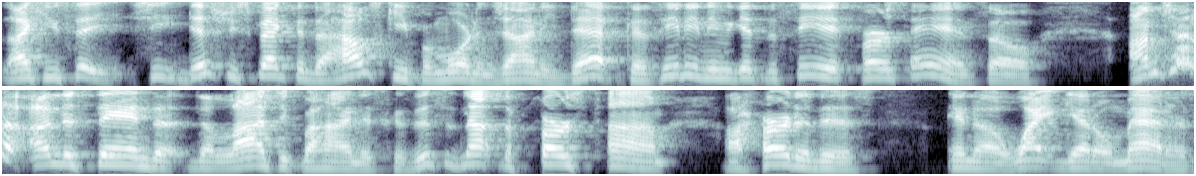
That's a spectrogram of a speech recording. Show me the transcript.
like you said, she disrespected the housekeeper more than Johnny Depp because he didn't even get to see it firsthand. So I'm trying to understand the, the logic behind this because this is not the first time I heard of this in a white ghetto matters.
